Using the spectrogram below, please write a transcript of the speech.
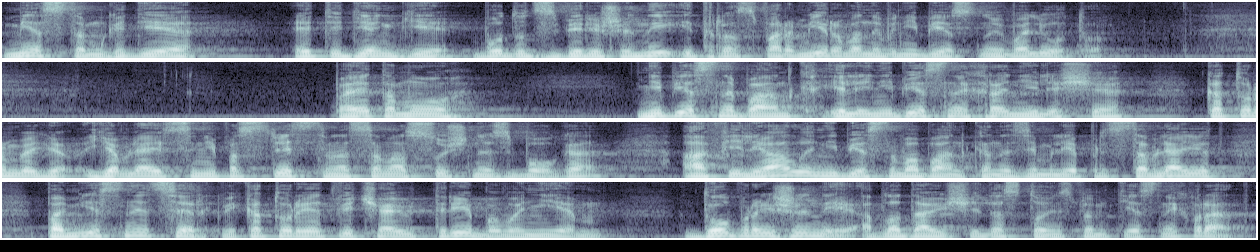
местом, где эти деньги будут сбережены и трансформированы в небесную валюту. Поэтому небесный банк или небесное хранилище, которым является непосредственно сама сущность Бога, а филиалы небесного банка на земле представляют поместные церкви, которые отвечают требованиям – доброй жены, обладающей достоинством тесных врат.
